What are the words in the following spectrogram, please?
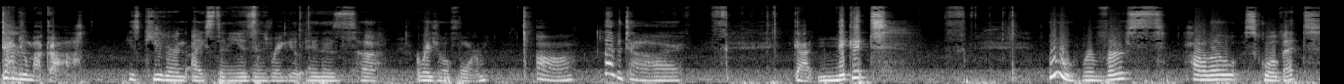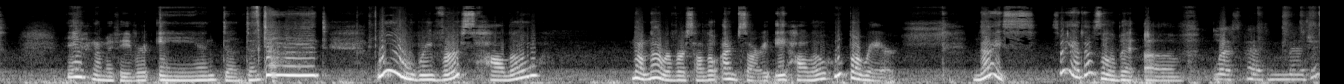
Darumaka. He's cuter in ice than he is in his regular in his uh, original form. Aw, Avatar. Got Nickit. Ooh, reverse hollow Skwovet. Eh, not my favorite. And dun dun dun. Ooh, reverse hollow no, not reverse hollow. I'm sorry. A hollow Hoopa rare. Nice. So yeah, that was a little bit of last pack magic.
